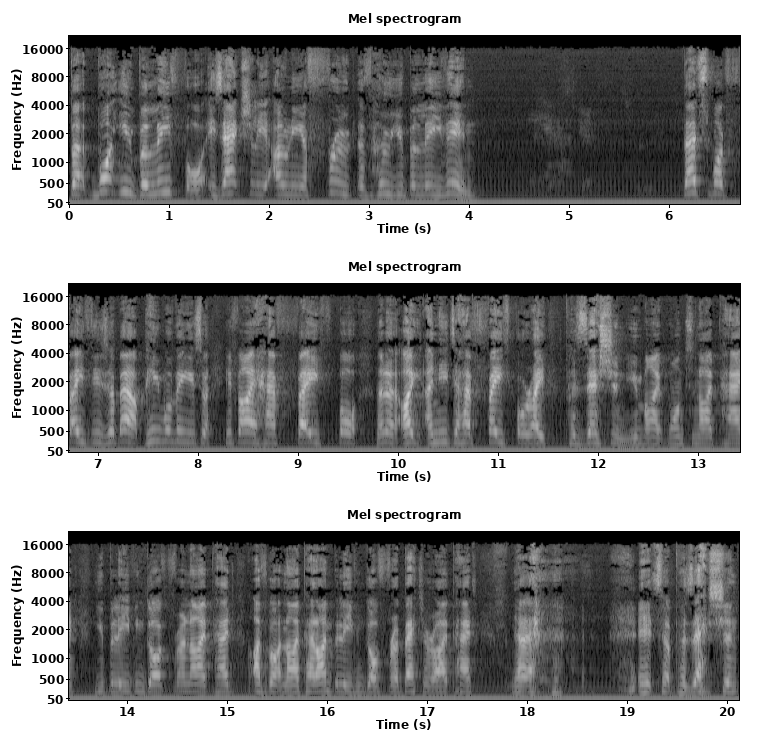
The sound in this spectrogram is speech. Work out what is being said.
but what you believe for is actually only a fruit of who you believe in. That's what faith is about. People think it's if I have faith for, no, no, I, I, need to have faith for a possession. You might want an iPad. You believe in God for an iPad. I've got an iPad. I'm believing God for a better iPad. it's a possession.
